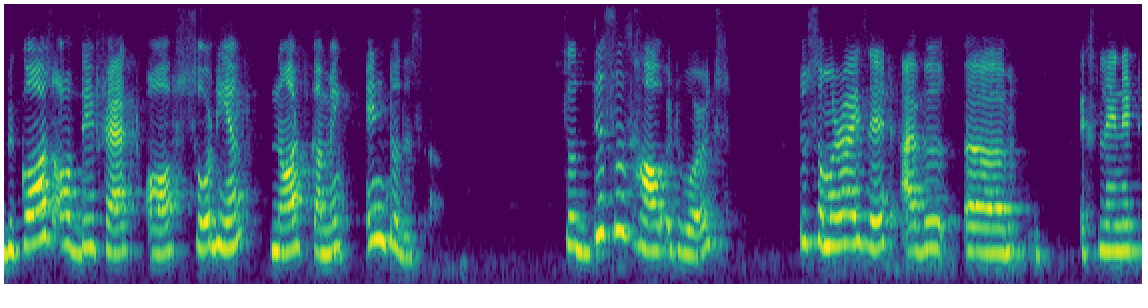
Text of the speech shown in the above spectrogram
because of the effect of sodium not coming into the cell. So this is how it works. To summarize it, I will um, explain it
